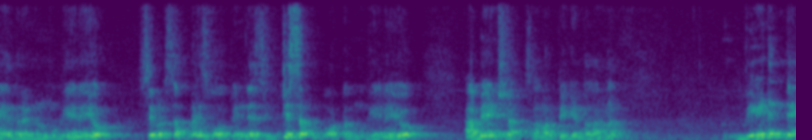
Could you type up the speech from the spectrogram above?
കേന്ദ്രങ്ങൾ മുഖേനയോ സിവിൽ സപ്ലൈസ് വകുപ്പിന്റെ സിറ്റിസൺ പോർട്ടൽ മുഖേനയോ അപേക്ഷ സമർപ്പിക്കേണ്ടതാണ്. വീടിന്റെ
